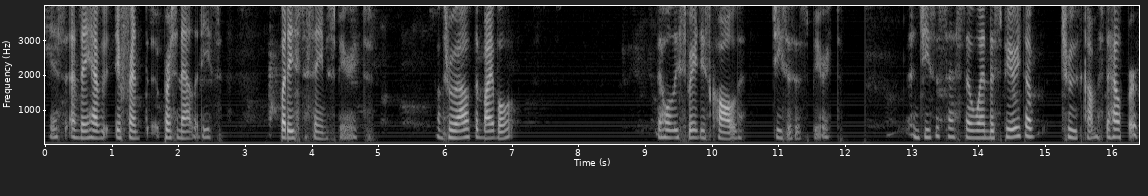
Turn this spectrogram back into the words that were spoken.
Yes and they have different personalities but it's the same spirit. And throughout the bible the holy spirit is called jesus' spirit. And jesus says that when the spirit of truth comes the helper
